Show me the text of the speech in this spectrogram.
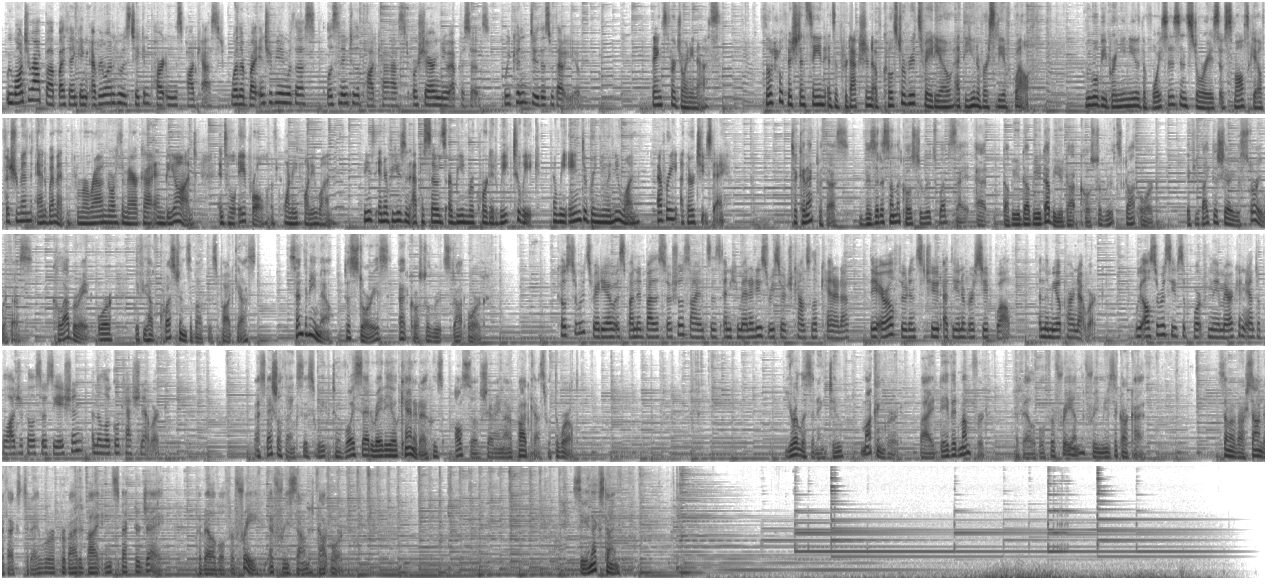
We want to wrap up by thanking everyone who has taken part in this podcast, whether by interviewing with us, listening to the podcast, or sharing new episodes. We couldn't do this without you. Thanks for joining us. Social Fishtancing is a production of Coastal Roots Radio at the University of Guelph. We will be bringing you the voices and stories of small scale fishermen and women from around North America and beyond until April of 2021. These interviews and episodes are being recorded week to week, and we aim to bring you a new one every other Tuesday. To connect with us, visit us on the Coastal Roots website at www.coastalroots.org. If you'd like to share your story with us, collaborate, or if you have questions about this podcast, send an email to stories at coastalroots.org. Coastal Roots Radio is funded by the Social Sciences and Humanities Research Council of Canada, the Arrell Food Institute at the University of Guelph, and the Meopar Network. We also receive support from the American Anthropological Association and the local Catch Network. A special thanks this week to Voice Ed Radio Canada, who's also sharing our podcast with the world. You're listening to Mockingbird by David Mumford, available for free on the Free Music Archive. Some of our sound effects today were provided by Inspector J, available for free at freesound.org. See you next time.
